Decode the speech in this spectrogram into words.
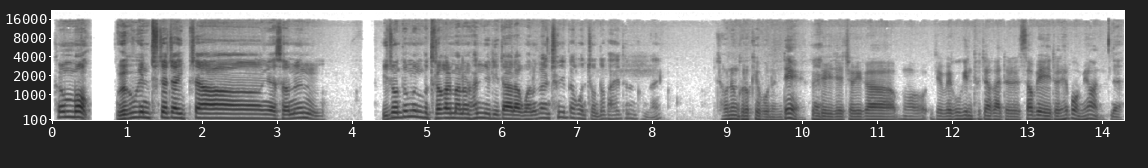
그럼 뭐 외국인 투자자 입장에서는 이 정도면 뭐 들어갈 만한 환율이다라고 하는 건 1,200원 정도 봐야 되는 건가요? 저는 그렇게 보는데 근데 네. 이제 저희가 뭐 이제 외국인 투자가들 서베이를 해보면 네.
